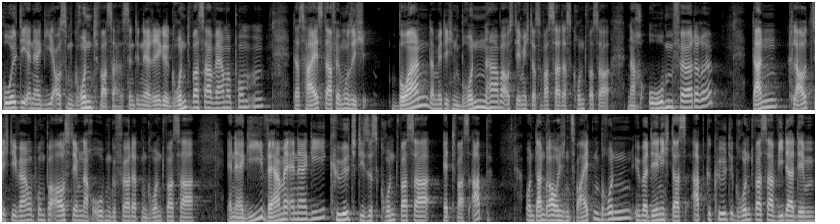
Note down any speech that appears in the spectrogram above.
holt die Energie aus dem Grundwasser. Das sind in der Regel Grundwasserwärmepumpen. Das heißt, dafür muss ich bohren, damit ich einen Brunnen habe, aus dem ich das Wasser, das Grundwasser nach oben fördere. Dann klaut sich die Wärmepumpe aus dem nach oben geförderten Grundwasser Energie, Wärmeenergie, kühlt dieses Grundwasser etwas ab, und dann brauche ich einen zweiten Brunnen, über den ich das abgekühlte Grundwasser wieder dem,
